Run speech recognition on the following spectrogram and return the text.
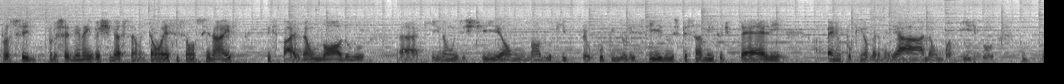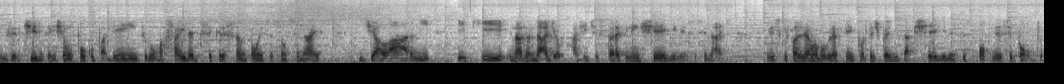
proceder, na investigação. Então esses são os sinais principais, né? Um nódulo uh, que não existia, um nódulo que preocupa endurecido, um espessamento de pele, a pele um pouquinho avermelhada, um mamilo invertido, que a gente chama um pouco para dentro, uma saída de secreção, então esses são sinais de alarme e que, na verdade, a gente espera que nem chegue nesses sinais. Por isso que fazer a mamografia é importante para evitar que chegue nesse, nesse ponto.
